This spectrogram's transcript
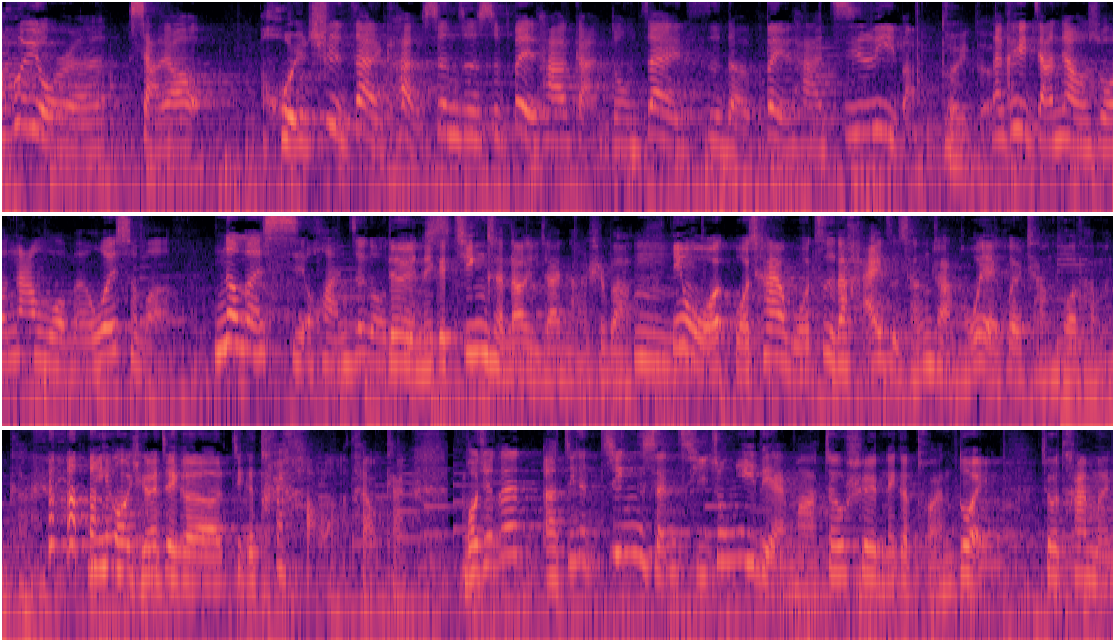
会有人想要回去再看，甚至是被他感动，再一次的被他激励吧。对的那。可以讲讲说，那我们为什么那么喜欢这个？对那个精神到底在哪，是吧？嗯，因为我我猜我自己的孩子成长了，我也会强迫他们看，因为我觉得这个这个太好了，太好看。我觉得啊、呃这个精神其中一点嘛，就是那个团队，就他们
